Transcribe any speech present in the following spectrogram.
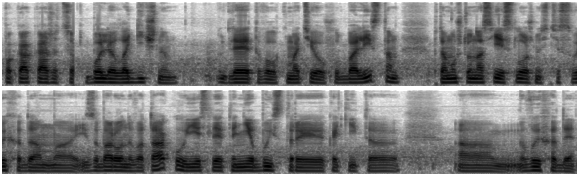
пока кажется более логичным для этого локомотива футболистам, потому что у нас есть сложности с выходом э, из обороны в атаку, если это не быстрые какие-то э, выходы.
